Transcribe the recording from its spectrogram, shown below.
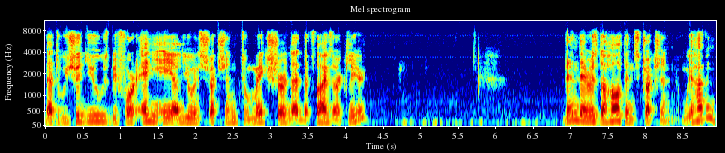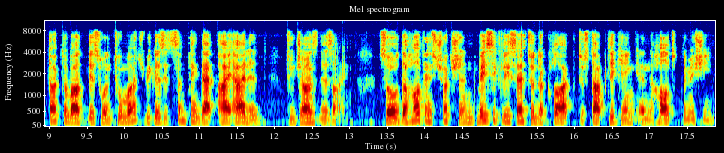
that we should use before any ALU instruction to make sure that the flags are cleared. Then there is the halt instruction. We haven't talked about this one too much because it's something that I added to John's design. So the halt instruction basically says to the clock to stop ticking and halt the machine.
